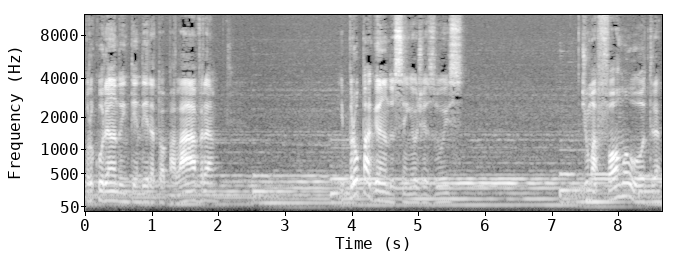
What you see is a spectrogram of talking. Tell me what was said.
procurando entender a tua palavra e propagando, Senhor Jesus, de uma forma ou outra,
